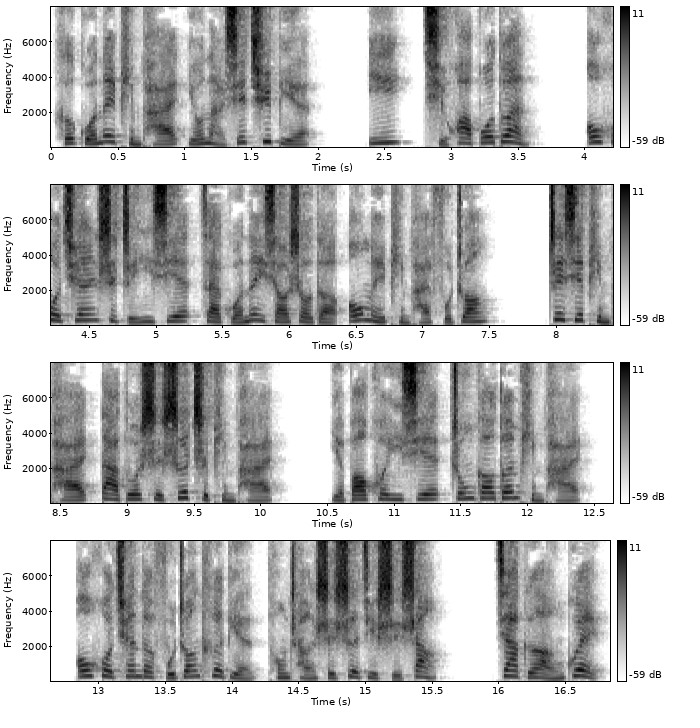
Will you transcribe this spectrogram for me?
和国内品牌有哪些区别？一、企划波段。欧货圈是指一些在国内销售的欧美品牌服装，这些品牌大多是奢侈品牌，也包括一些中高端品牌。欧货圈的服装特点通常是设计时尚，价格昂贵。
